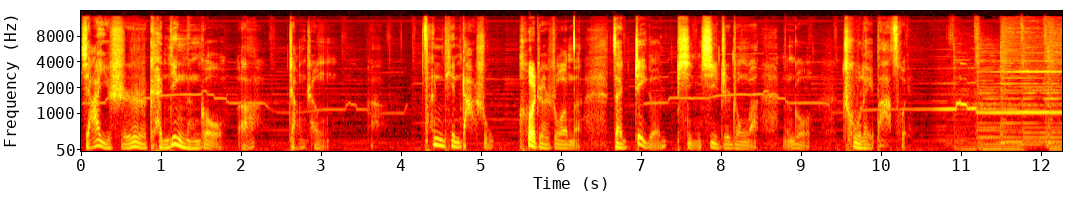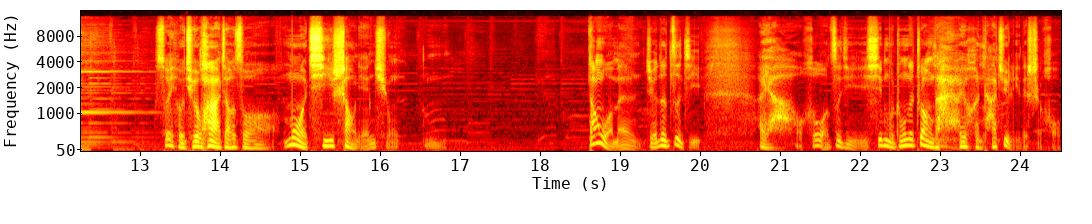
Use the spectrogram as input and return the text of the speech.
假以时日，肯定能够啊长成啊参天大树，或者说呢，在这个品系之中啊，能够出类拔萃。所以有句话叫做“莫欺少年穷”。嗯，当我们觉得自己，哎呀，我和我自己心目中的状态还有很大距离的时候，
